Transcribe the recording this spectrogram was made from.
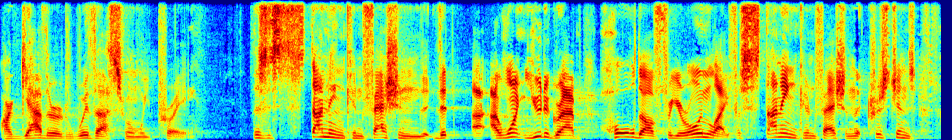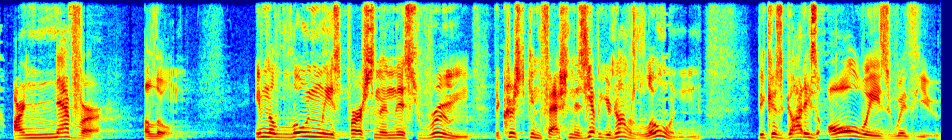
are gathered with us when we pray. There's a stunning confession that, that I want you to grab hold of for your own life, a stunning confession that Christians are never alone. Even the loneliest person in this room, the Christian confession is, yeah, but you're not alone because God is always with you,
